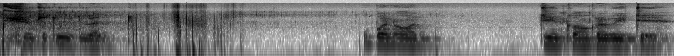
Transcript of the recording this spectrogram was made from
të shumë që të ujtë vetë u bënojtë Jim Concavity.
